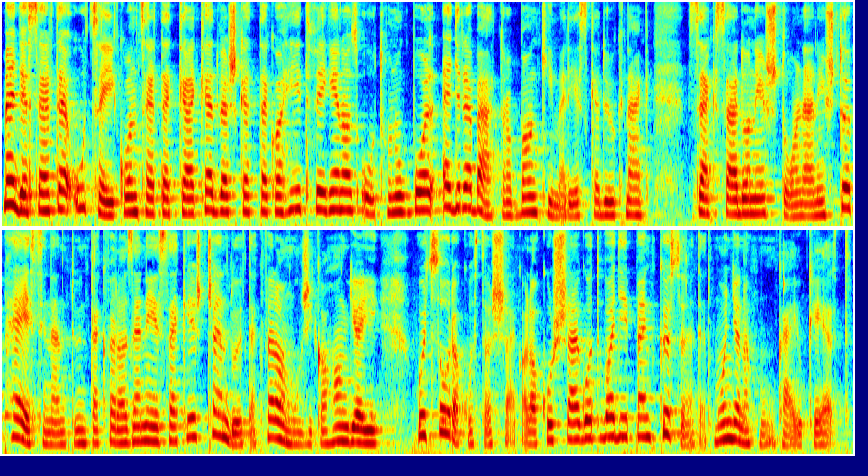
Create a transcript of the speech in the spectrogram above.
Megyeszerte utcai koncertekkel kedveskedtek a hétvégén az otthonukból egyre bátrabban kimerészkedőknek. Szexádon és Tolnán is több helyszínen tűntek fel a zenészek és csendültek fel a muzsika hangjai, hogy szórakoztassák a lakosságot, vagy éppen köszönetet mondjanak munkájukért.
